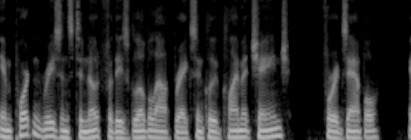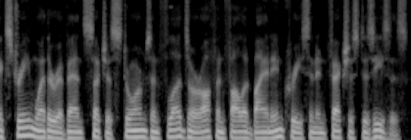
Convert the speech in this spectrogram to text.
Important reasons to note for these global outbreaks include climate change, for example, extreme weather events such as storms and floods are often followed by an increase in infectious diseases.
